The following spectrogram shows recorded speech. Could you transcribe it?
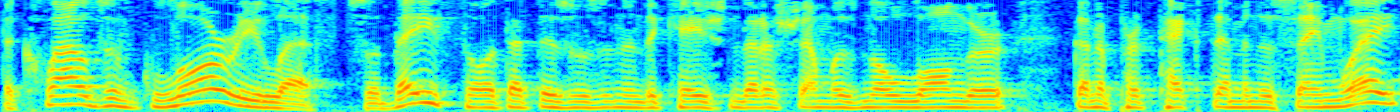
the clouds of glory left. So they thought that this was an indication that Hashem was no longer going to protect them in the same way.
